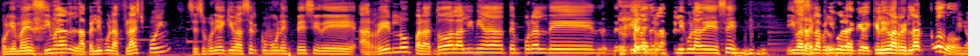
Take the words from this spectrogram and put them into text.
porque más encima la película Flashpoint se suponía que iba a ser como una especie de arreglo para toda la línea temporal de, de lo que iba de las películas de DC. Iba a ser la película que, que lo iba a arreglar todo. No,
